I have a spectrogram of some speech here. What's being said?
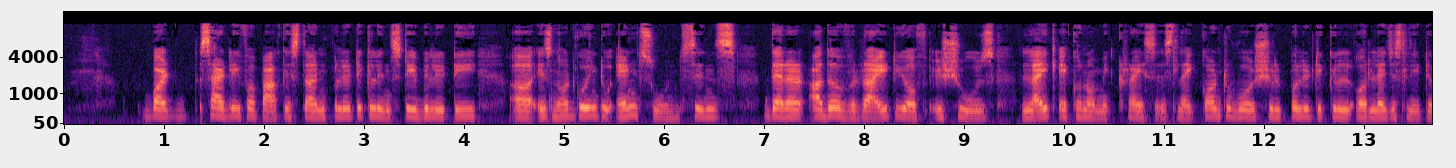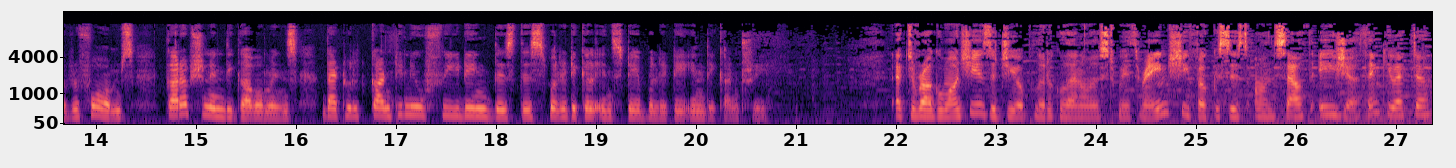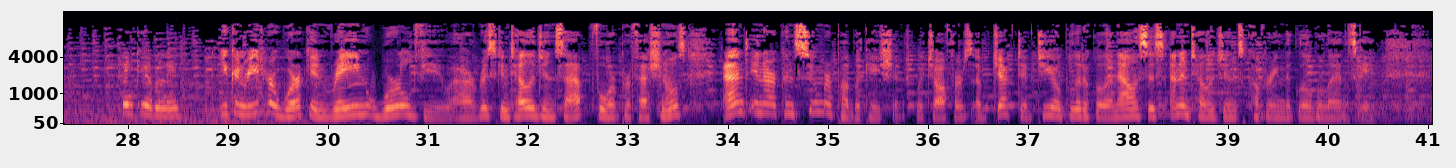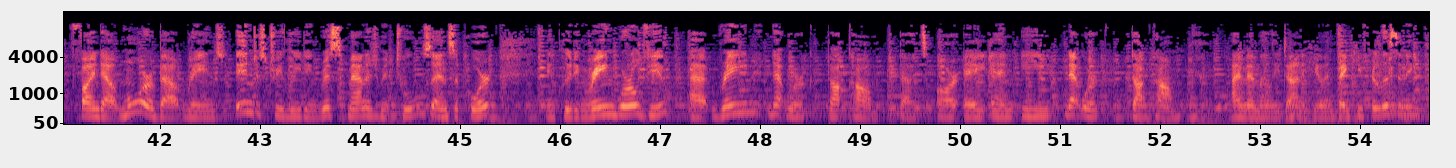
but sadly for Pakistan, political instability uh, is not going to end soon since there are other variety of issues like economic crisis, like controversial political or legislative reforms, corruption in the governments that will continue feeding this this political instability in the country. Ekta Raghuvanshi is a geopolitical analyst with RANE. She focuses on South Asia. Thank you, Ekta. Thank you, Emily. You can read her work in RANE Worldview, our risk intelligence app for professionals, and in our consumer publication, which offers objective geopolitical analysis and intelligence covering the global landscape. Find out more about RANE's industry-leading risk management tools and support, including RANE Worldview at ranenetwork.com. That's R-A-N-E network.com. I'm Emily Donahue and thank you for listening.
